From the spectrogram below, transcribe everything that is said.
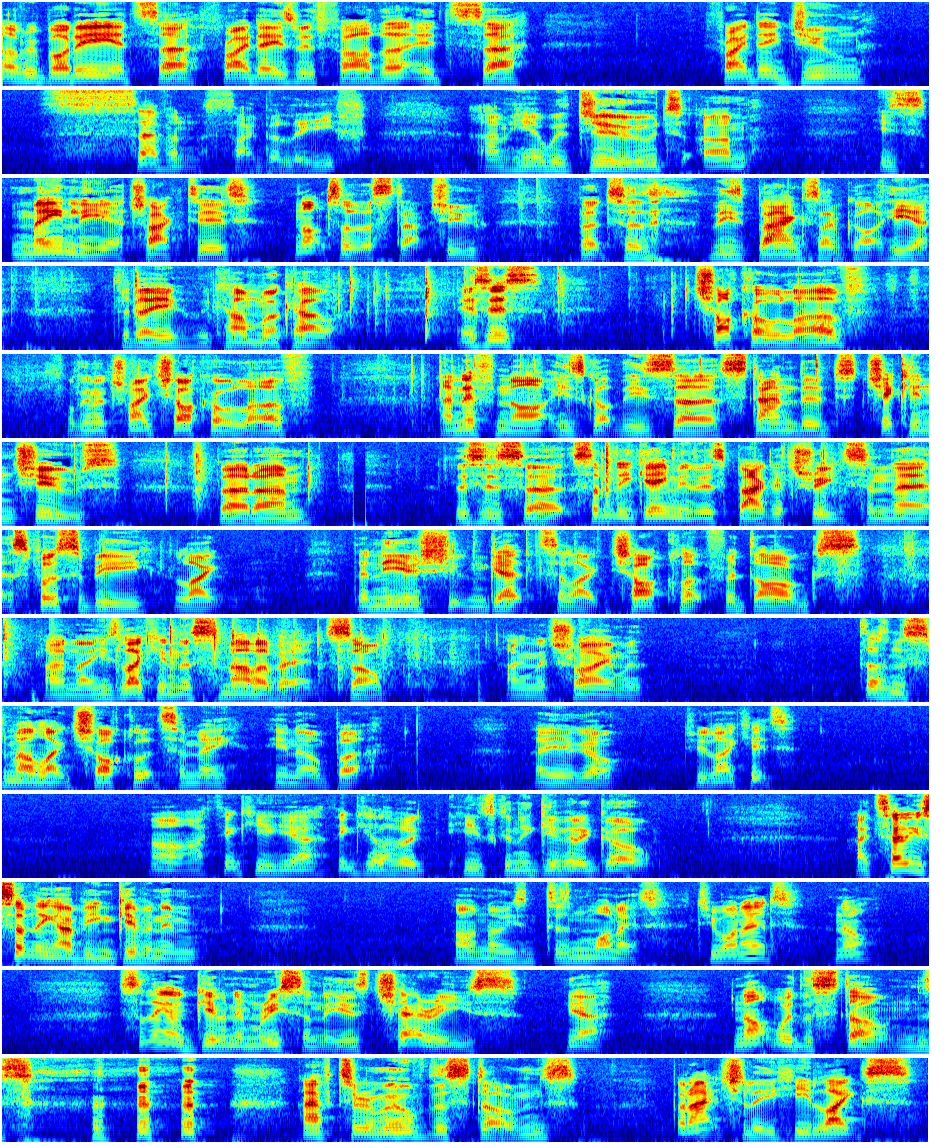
Hello, everybody. It's uh, Fridays with Father. It's uh, Friday, June 7th, I believe. I'm here with Jude. Um, he's mainly attracted not to the statue, but to these bags I've got here. Today, we can't work out. Is this Choco Love? We're going to try Choco Love. And if not, he's got these uh, standard chicken chews. But um, this is uh, somebody gave me this bag of treats, and they're supposed to be like the nearest you can get to like chocolate for dogs. And uh, he's liking the smell of it, so I'm going to try him with. Doesn't smell like chocolate to me, you know, but there you go. Do you like it? Oh, I think he, yeah, I think he'll have a. He's going to give it a go. I tell you something I've been giving him. Oh no, he doesn't want it. Do you want it? No. Something I've given him recently is cherries. Yeah, not with the stones. I have to remove the stones but actually he likes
